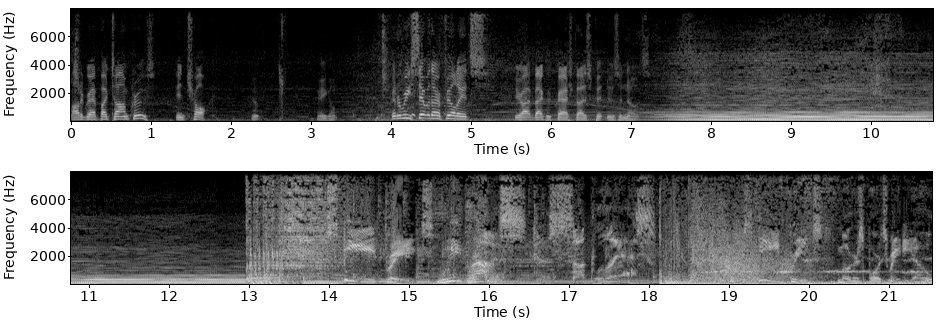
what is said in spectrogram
autographed by Tom Cruise in chalk. Yep. There you go. Going to reset with our affiliates. Be right back with Crash Gladys Spit News and Notes. Speed Freaks. We promise to suck less. Speed Freaks. Motorsports Radio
